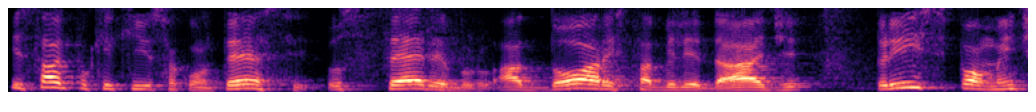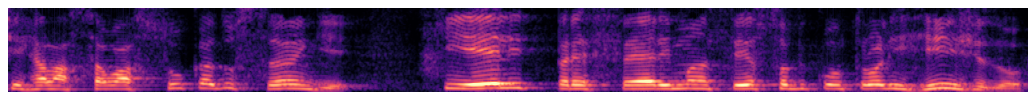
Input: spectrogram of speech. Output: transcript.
E sabe por que, que isso acontece? O cérebro adora estabilidade, principalmente em relação ao açúcar do sangue, que ele prefere manter sob controle rígido.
